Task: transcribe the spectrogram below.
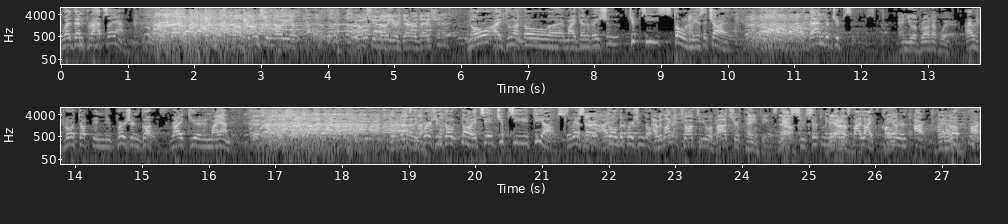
Well, then perhaps I am. Well, don't you know your don't you know your derivation? No, I do not know uh, my derivation. Gypsies stole me as a child. a band of gypsies. And you were brought up where? I was brought up in the Persian Gulf, right here in Miami. The Persian Gulf. No, it's a gypsy tea house. The rest Sir, I- called the Persian Gulf. I would like to talk to you about your paintings. Now, yes, you certainly made are- it's my life. Color are- and art. they I are- love art.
